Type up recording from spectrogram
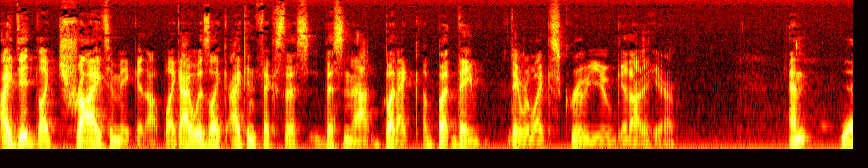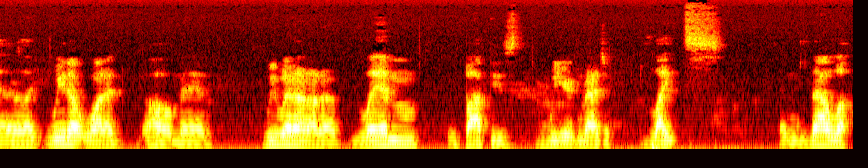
i did like try to make it up like i was like i can fix this this and that but i but they they were like screw you get out of here and Yeah, they're like, we don't want to. Oh man, we went out on a limb. We bought these weird magic lights, and now look,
